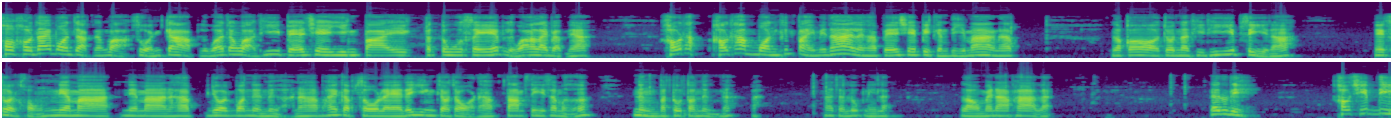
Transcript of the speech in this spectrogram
พอเขาได้บอลจากจังหวะสวนกลับ หรือว่าจังหวะที่เปเชยิงไปประตูเซฟ หรือว่าอะไรแบบเนี้ยเขาเขาทำบอลขึ้นไปไม่ได้เลยครับ เปเชปิดกันดีมากนะครับ แล้วก็จนนาทีที่ยี่สิบสี่นะ ในส่วนของเนียมาเนียมานะครับ โยนบอลเหนือๆนะครับ ให้กับโซแลได้ยิงจ่อๆนะครับ ตามตีเสมอหนึ่งประตูต่อหนึ่งนะน่าจะลูกนี้แหละ เราไม่น่าพลาดแล้วแล้ดูดิ เขาชิปดี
